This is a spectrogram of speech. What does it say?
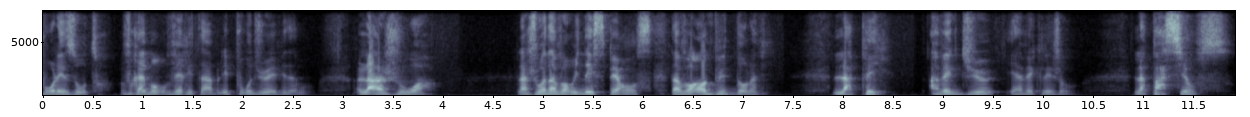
pour les autres, vraiment véritable, et pour Dieu évidemment. La joie, la joie d'avoir une espérance, d'avoir un but dans la vie. La paix avec Dieu et avec les gens. La patience,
